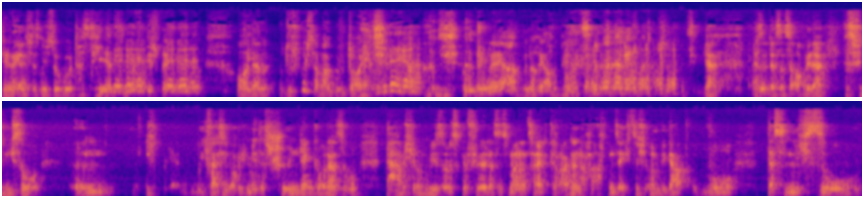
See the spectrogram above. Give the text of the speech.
deren Englisch ist nicht so gut, dass die jetzt nur Englisch sprechen können. Und dann, du sprichst aber gut Deutsch. Ja. Und ich denke ja, bin auch hier aufgewachsen. ja, also das ist auch wieder, das finde ich so, ähm, ich weiß nicht, ob ich mir das schön denke oder so. Da habe ich irgendwie so das Gefühl, dass es mal eine Zeit gerade nach 68 irgendwie gab, wo das nicht so,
